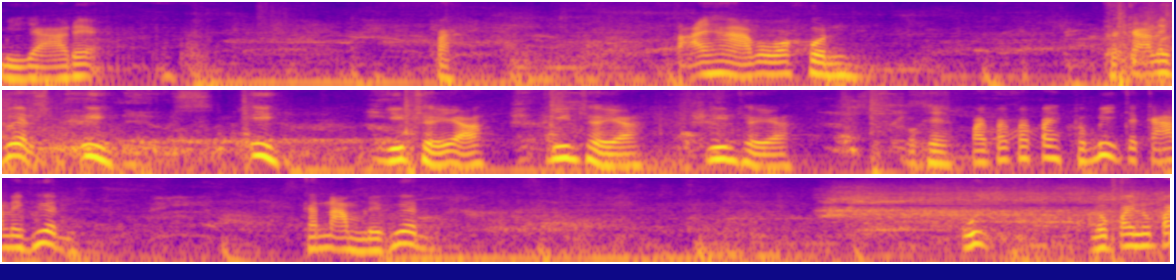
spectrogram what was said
มียาด้วยไปตายหาบอกว่าคนจัดการเลยเพื่อนอีอียืนเฉยเหรอยืนเฉยเหรอยืนเฉยเหรอโอเคไปไปไปไปทอมบี้จัดการเลยเพื่อนกระนำเลยเพื่อนอุ้ยลงไปลงไป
